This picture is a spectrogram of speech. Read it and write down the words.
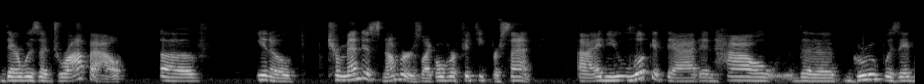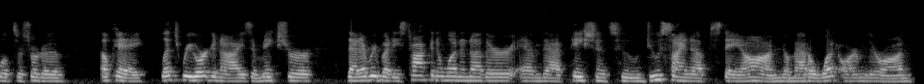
there was a dropout of, you know, tremendous numbers, like over 50%. Uh, and you look at that and how the group was able to sort of, okay, let's reorganize and make sure that everybody's talking to one another and that patients who do sign up stay on no matter what arm they're on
